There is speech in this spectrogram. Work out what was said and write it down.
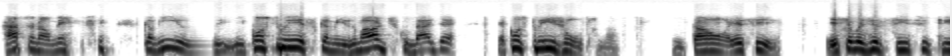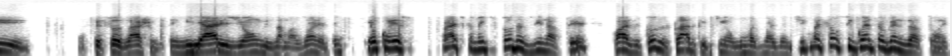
racionalmente caminhos e, e, construir esses caminhos. A maior dificuldade é, é construir juntos. Né? Então, esse, esse é o exercício que as pessoas acham que tem milhares de ONGs na Amazônia. Tem, eu conheço praticamente todas vi nascer, quase todas, claro que tinha algumas mais antigas, mas são 50 organizações.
